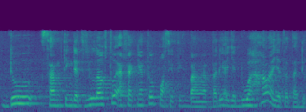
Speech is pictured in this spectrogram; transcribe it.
do something that you love tuh efeknya tuh positif banget. Tadi aja dua hal aja tuh tadi.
